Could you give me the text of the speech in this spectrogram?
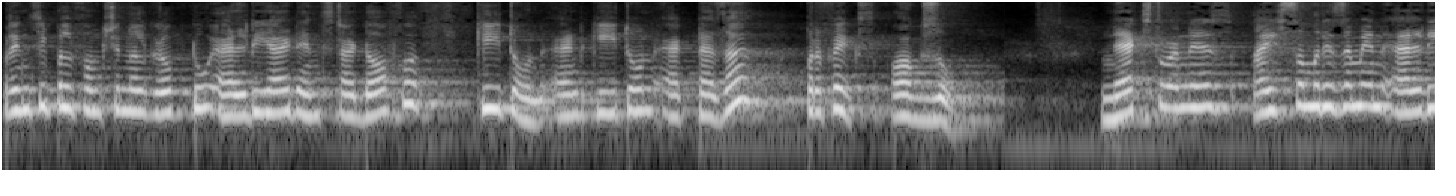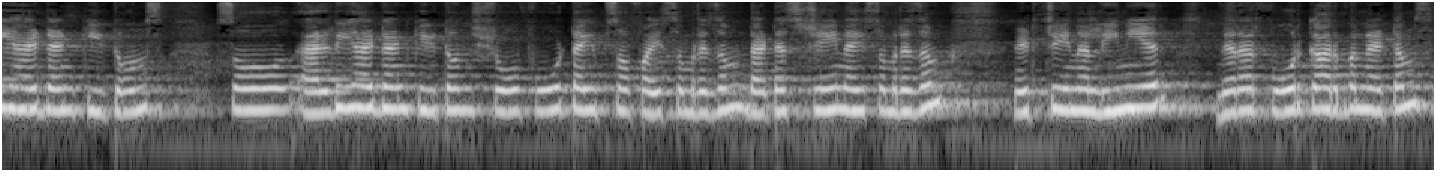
principal functional group to aldehyde instead of ketone and ketone act as a prefix oxo. Next one is isomerism in aldehyde and ketones. So aldehyde and ketones show four types of isomerism that is chain isomerism. It's in a linear. There are four carbon atoms.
